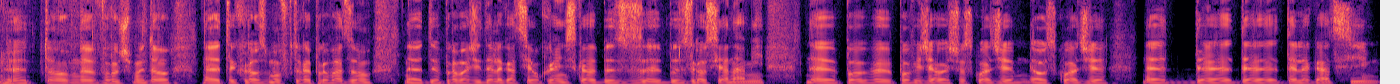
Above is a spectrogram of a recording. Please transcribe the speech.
E, to wróćmy do e, tych rozmów, które prowadzą, e, prowadzi delegacja ukraińska z, z Rosjanami. Po, powiedziałaś o składzie, o składzie de, de, delegacji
